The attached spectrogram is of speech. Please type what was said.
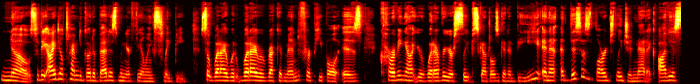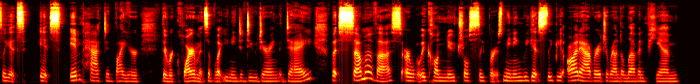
No. So the ideal time to go to bed is when you're feeling sleepy. So what I would what I would recommend for people is carving out your whatever your sleep schedule is going to be and uh, this is largely genetic. Obviously it's it's impacted by your the requirements of what you need to do during the day but some of us are what we call neutral sleepers meaning we get sleepy on average around 11 p.m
